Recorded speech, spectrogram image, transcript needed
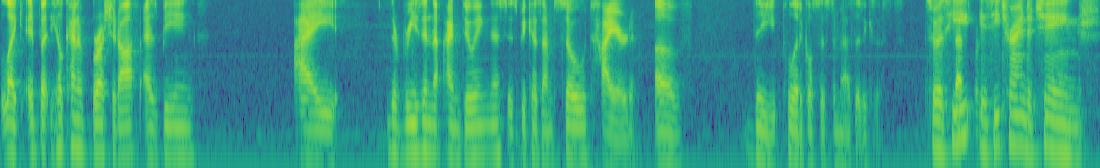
like but he'll kind of brush it off as being i the reason i'm doing this is because i'm so tired of the political system as it exists. So is he is he trying to change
